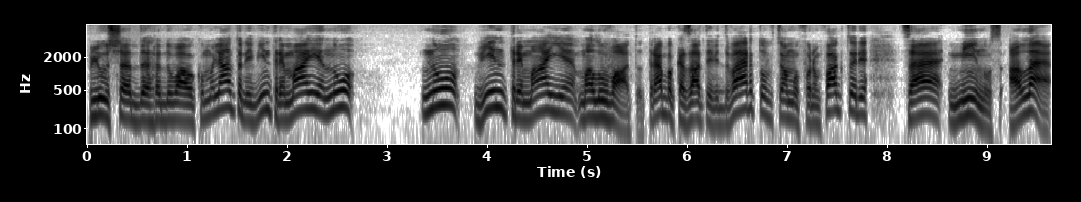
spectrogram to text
плюс ще деградував акумулятор, і він тримає, ну. Ну, він тримає малувато. Треба казати відверто, в цьому форм-факторі це мінус. Але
